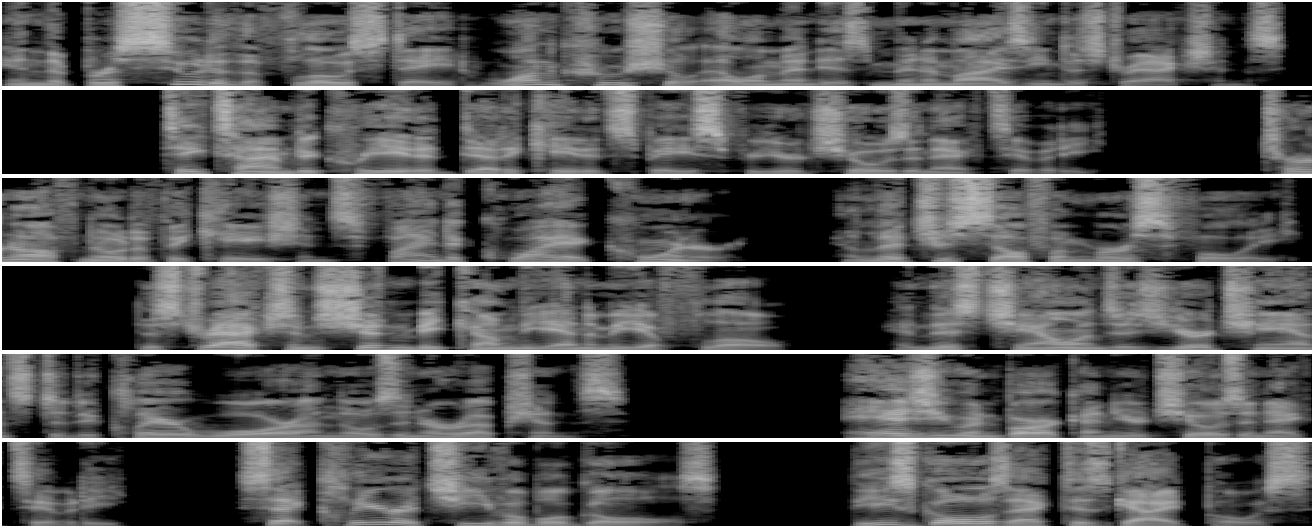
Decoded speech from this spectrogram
In the pursuit of the flow state, one crucial element is minimizing distractions. Take time to create a dedicated space for your chosen activity. Turn off notifications, find a quiet corner, and let yourself immerse fully. Distractions shouldn't become the enemy of flow, and this challenge is your chance to declare war on those interruptions. As you embark on your chosen activity, set clear, achievable goals. These goals act as guideposts,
